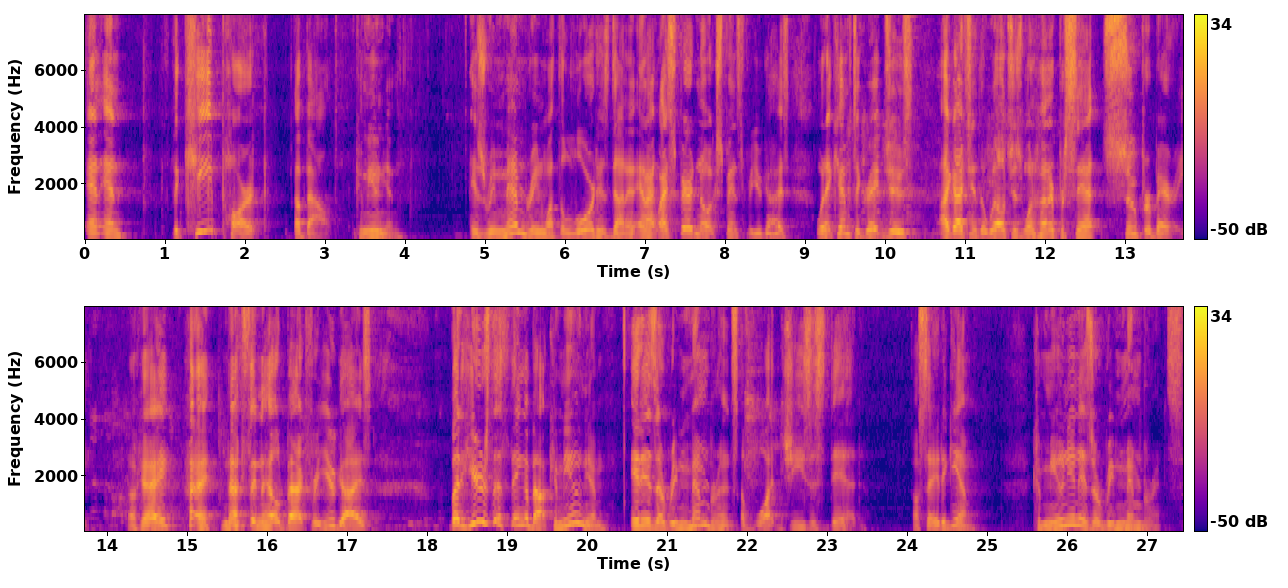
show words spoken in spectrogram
and, and the key part about communion is remembering what the Lord has done. And, and I, I, spared no expense for you guys. When it comes to grape juice, I got you the Welch's 100% super berry. Okay? Hey, nothing held back for you guys. But here's the thing about communion it is a remembrance of what Jesus did. I'll say it again. Communion is a remembrance,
